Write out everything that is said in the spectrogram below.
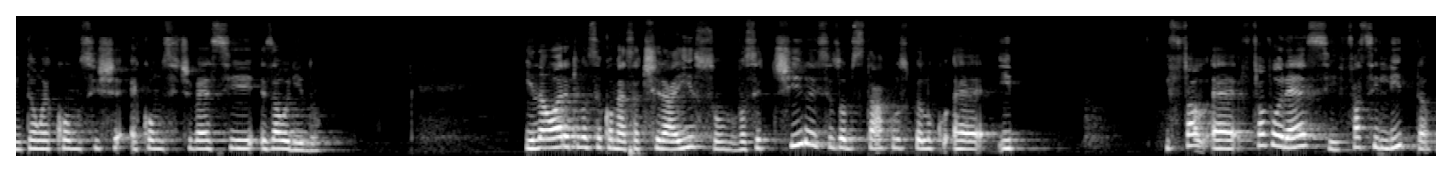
Então é como se é como se tivesse exaurido. E na hora que você começa a tirar isso, você tira esses obstáculos pelo, é, e, e fa, é, favorece, facilita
